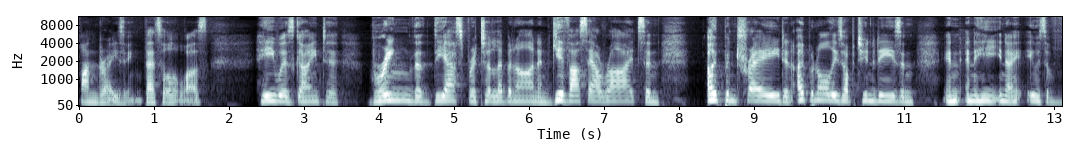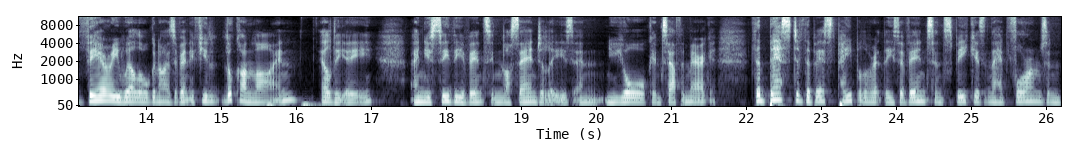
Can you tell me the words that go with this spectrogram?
fundraising. That's all it was. He was going to bring the diaspora to Lebanon and give us our rights and open trade and open all these opportunities and and and he you know it was a very well organized event if you look online LDE and you see the events in Los Angeles and New York and South America the best of the best people are at these events and speakers and they had forums and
